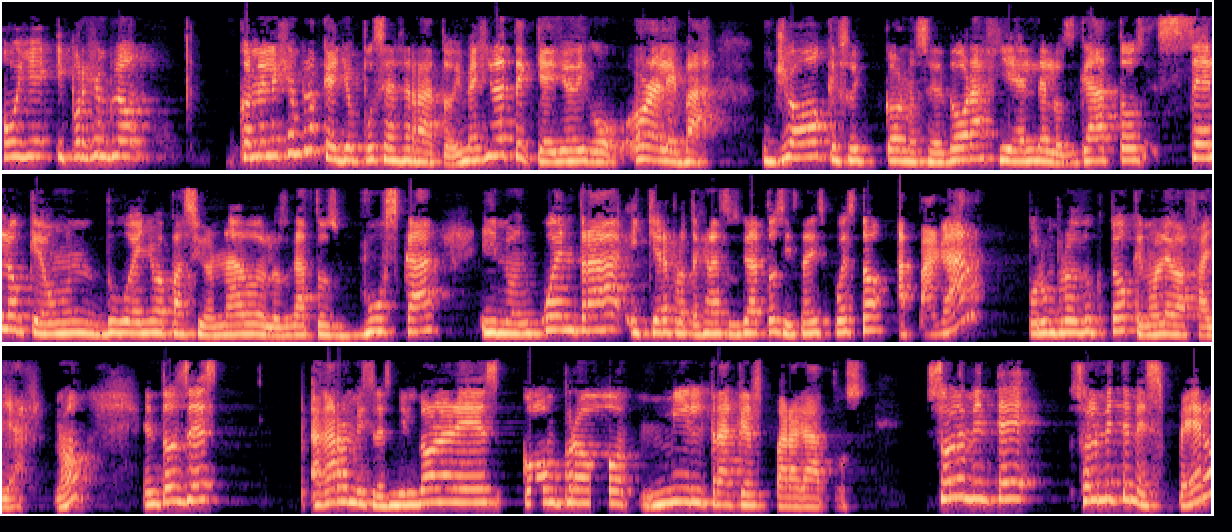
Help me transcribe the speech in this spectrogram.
Oye, y por ejemplo, con el ejemplo que yo puse hace rato, imagínate que yo digo, órale, va, yo que soy conocedora fiel de los gatos, sé lo que un dueño apasionado de los gatos busca y no encuentra y quiere proteger a sus gatos y está dispuesto a pagar por un producto que no le va a fallar, ¿no? Entonces, agarro mis tres mil dólares, compro mil trackers para gatos solamente, solamente me espero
